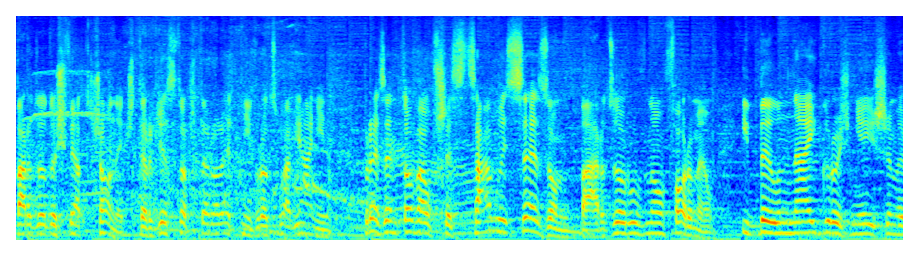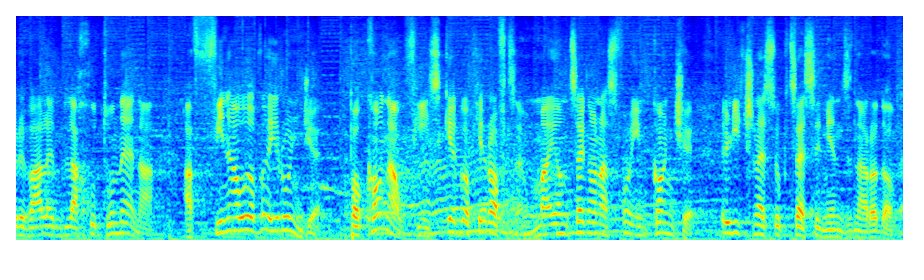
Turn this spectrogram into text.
Bardzo doświadczony 44-letni wrocławianin prezentował przez cały sezon bardzo równą formę i był najgroźniejszym rywalem dla Hutunena, a w finałowej rundzie pokonał fińskiego kierowcę mającego na swoim koncie liczne sukcesy międzynarodowe.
